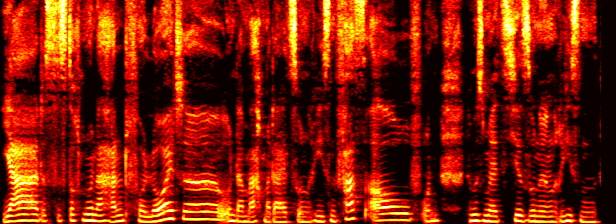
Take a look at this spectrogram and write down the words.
ja, das ist doch nur eine Handvoll Leute und da machen wir da jetzt so einen riesen Fass auf und da müssen wir jetzt hier so einen riesen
